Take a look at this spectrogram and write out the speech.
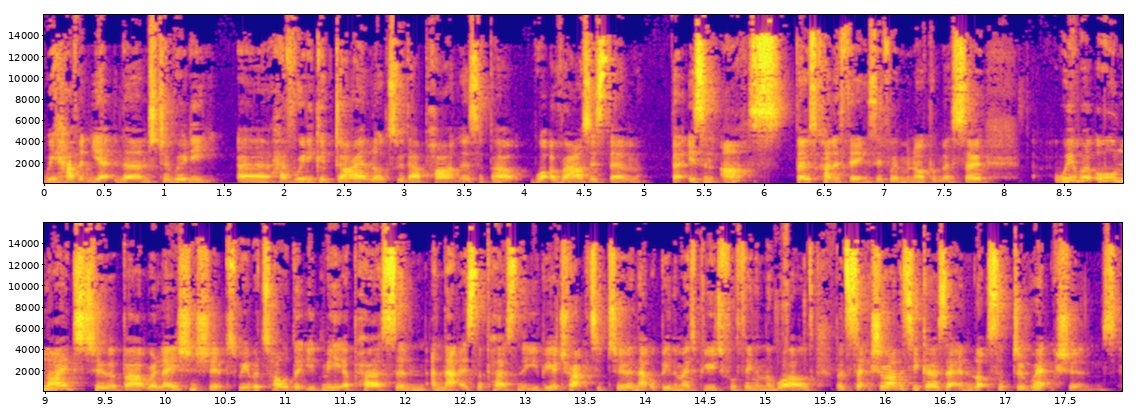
We haven't yet learned to really uh, have really good dialogues with our partners about what arouses them that isn't us, those kind of things, if we're monogamous. So we were all lied to about relationships. We were told that you'd meet a person and that is the person that you'd be attracted to and that would be the most beautiful thing in the world. But sexuality goes out in lots of directions.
